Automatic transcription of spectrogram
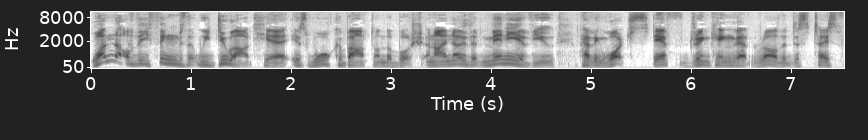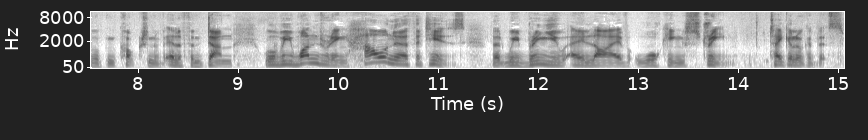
one of the things that we do out here is walk about on the bush, and I know that many of you, having watched Steph drinking that rather distasteful concoction of elephant dung, will be wondering how on earth it is that we bring you a live walking stream. Take a look at this.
